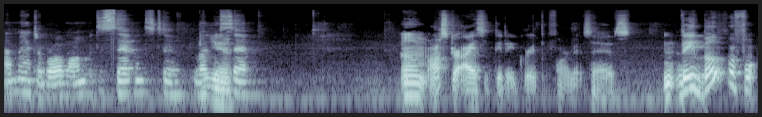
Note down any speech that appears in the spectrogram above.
I'm gonna have to roll on with the sevens to lucky Yeah. seven. Um, Oscar Isaac did a great performance as they both perform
